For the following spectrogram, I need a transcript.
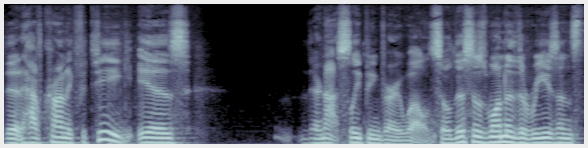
that have chronic fatigue is they're not sleeping very well. So this is one of the reasons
